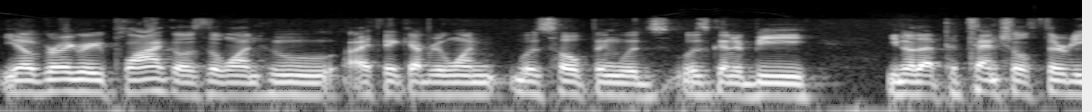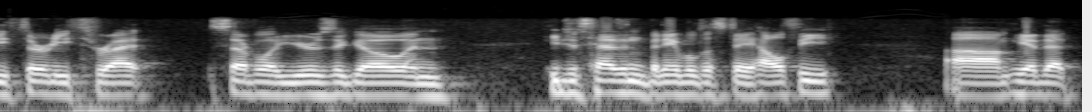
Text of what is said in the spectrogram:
you know, Gregory Polanco is the one who I think everyone was hoping was was going to be, you know, that potential 30-30 threat several years ago, and he just hasn't been able to stay healthy. Um, he had that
